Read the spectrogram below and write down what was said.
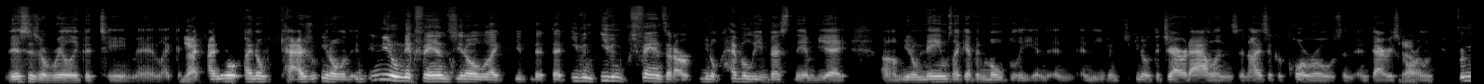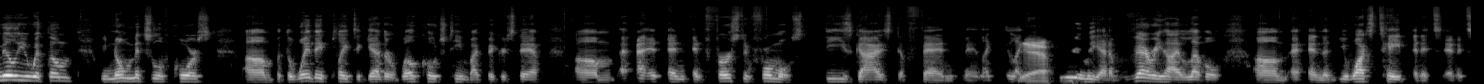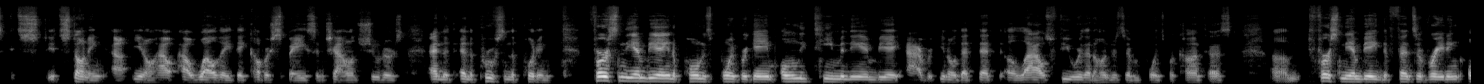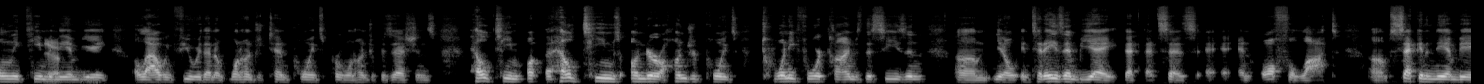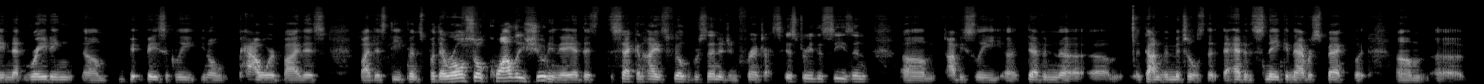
this is a really good team, man. Like Yep. I, I know, I know, casual, you know, and, you know, Knick fans, you know, like that, that even even fans that are you know heavily invested in the NBA, um, you know, names like Evan Mobley and and and even you know the Jarrett Allens and Isaac Okoros and, and Darius Yeah. Garland, familiar with them. We know Mitchell, of course, um, but the way they play together, well coached team by Bickerstaff, um, a- a- and and first and foremost, these guys defend, man, like like yeah, really at a very high level. Um, a- and, then you watch tape, and it's and it's it's it's stunning. Uh, you know how how well they they cover space and challenge shooters, and the and the proofs in the pudding. First in the NBA in opponents' point per game, only team in the NBA average, you know that that allows fewer than 107 points per contest. Um, first in the NBA in defensive rating, only team in the NBA allowing fewer than 110 points per 100 possessions. Held team uh, held teams under 100 points 24 times this season. Um, you know, in today's NBA, that that says a- an awful lot. Um, second in the NBA net rating, um, b- basically, you know, powered by this by this defense. But they're also quality shooting. They had this, the second highest field percentage in franchise history this season. Um, obviously, uh, Devin uh, um, Donovan Mitchell's the, the head of the snake in that respect, but um, uh,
